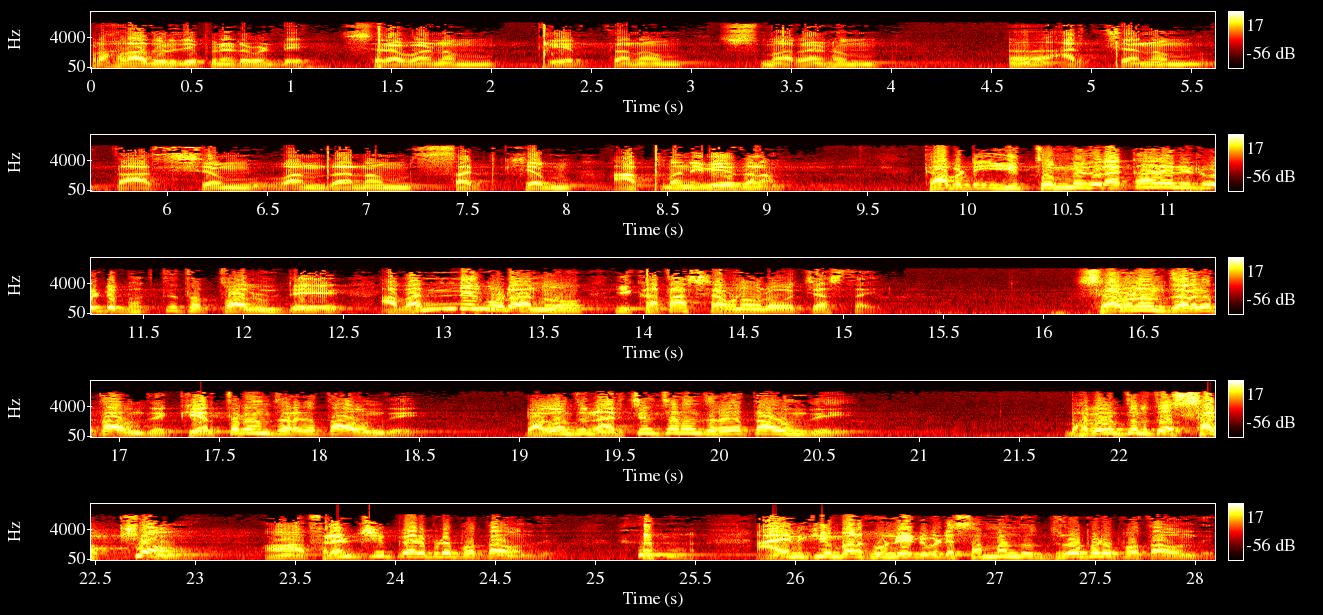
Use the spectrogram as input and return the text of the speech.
ప్రహ్లాదుడు చెప్పినటువంటి శ్రవణం కీర్తనం స్మరణం అర్చనం దాస్యం వందనం సఖ్యం ఆత్మనివేదనం. కాబట్టి ఈ తొమ్మిది రకాలైనటువంటి భక్తి తత్వాలు ఉంటే అవన్నీ కూడాను ఈ కథాశ్రవణంలో వచ్చేస్తాయి. శ్రవణం జరుగుతా ఉంది కీర్తనం జరుగుతా ఉంది భగవంతుని అర్చించడం జరుగుతూ ఉంది. భగవంతునితో సఖ్యం ఫ్రెండ్షిప్ ఏర్పడిపోతా ఉంది. ఆయనకి మనకు ఉండేటువంటి సంబంధం దృఢపడిపోతా ఉంది.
